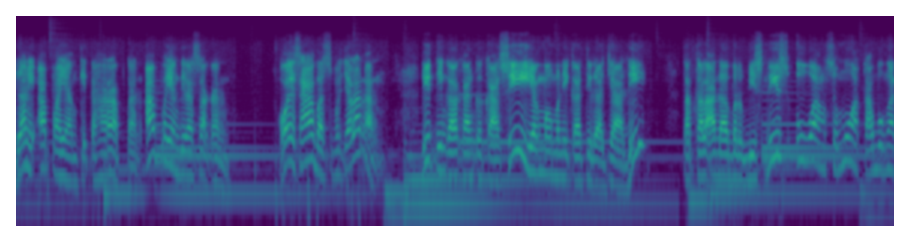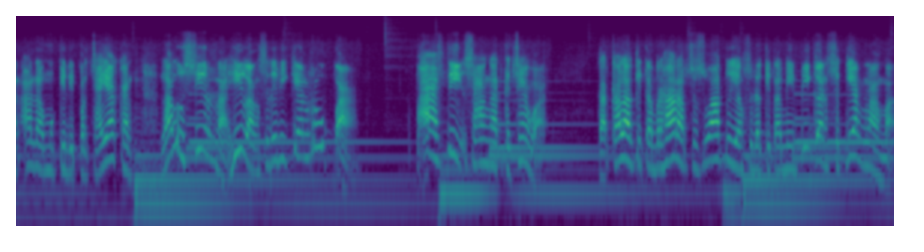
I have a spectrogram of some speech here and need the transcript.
dari apa yang kita harapkan, apa yang dirasakan oleh sahabat seperjalanan. Ditinggalkan kekasih yang mau menikah tidak jadi, Tatkala Anda berbisnis, uang semua tabungan Anda mungkin dipercayakan, lalu sirna, hilang sedemikian rupa. Pasti sangat kecewa. Tatkala kita berharap sesuatu yang sudah kita mimpikan sekian lama,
